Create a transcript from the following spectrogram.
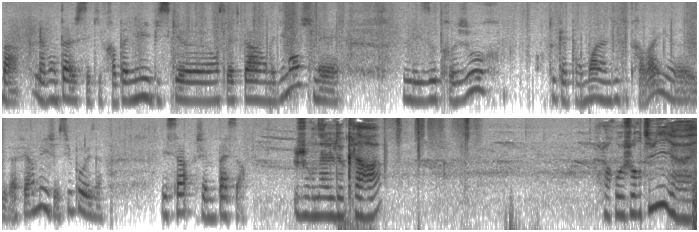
bah, l'avantage c'est qu'il fera pas nuit puisque on se lève tard, on est dimanche, mais les autres jours, en tout cas pour moi, lundi qui travaille, euh, il va faire nuit, je suppose. Et ça, j'aime pas ça. Journal de Clara. Alors aujourd'hui, euh,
